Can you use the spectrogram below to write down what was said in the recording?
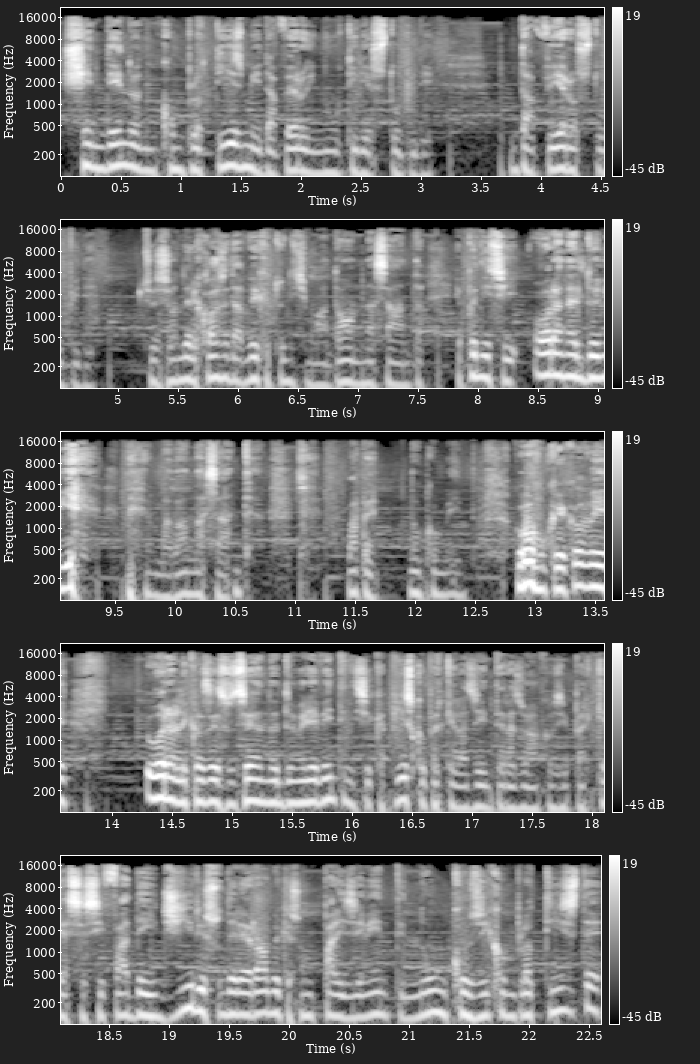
scendendo in complottismi davvero inutili e stupidi. Davvero stupidi. Cioè sono delle cose davvero che tu dici madonna santa. E poi dici ora nel 2000 madonna santa. Vabbè non commento. Comunque, come ora le cose succedono nel 2020, dice capisco perché la gente ragiona così, perché se si fa dei giri su delle robe che sono palesemente non così complottiste,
